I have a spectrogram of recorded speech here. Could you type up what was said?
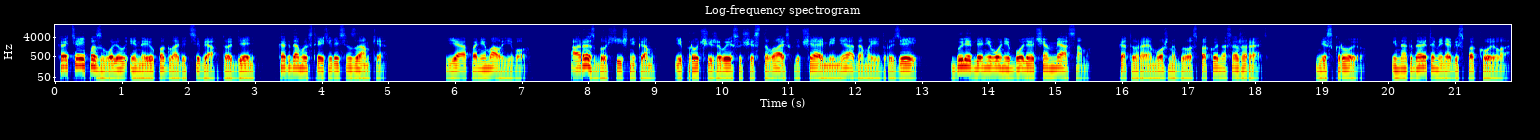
хотя и позволил Инею погладить себя в тот день, когда мы встретились в замке. Я понимал его. Арес был хищником, и прочие живые существа, исключая меня да моих друзей, были для него не более чем мясом, которое можно было спокойно сожрать. Не скрою, иногда это меня беспокоило.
